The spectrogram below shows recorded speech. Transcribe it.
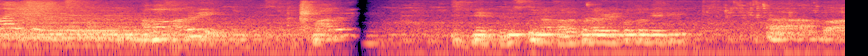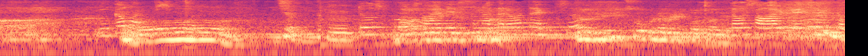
ఆయిల్ అమ్మా మాధవి మాధవి నేను పిలుస్తున్నా పలకుండా వెళ్ళిపోతుంది ఏంటి? అబ్బా. ఇంకా one spoon two spoons oil వేసుకున్న తర్వాత ఎగ్స్ నన్ను విడిపించుకోకుండా వెళ్ళిపోతుంది సాల్ట్ వేసి ఇంకా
